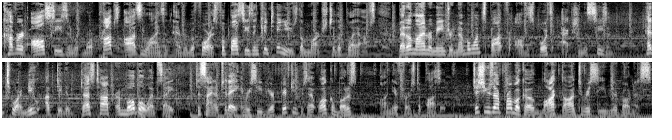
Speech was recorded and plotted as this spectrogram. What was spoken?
covered all season with more props, odds, and lines than ever before as football season continues the march to the playoffs. BetOnline remains your number one spot for all the sports action this season. Head to our new updated desktop or mobile website to sign up today and receive your 50% welcome bonus on your first deposit. Just use our promo code LOCKED ON to receive your bonus.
